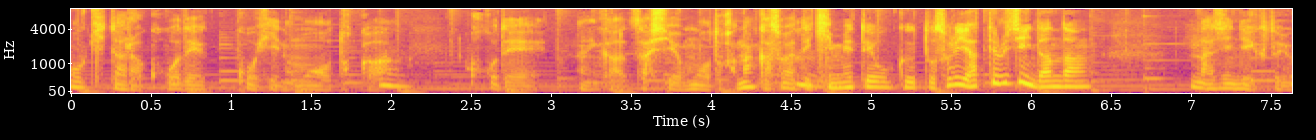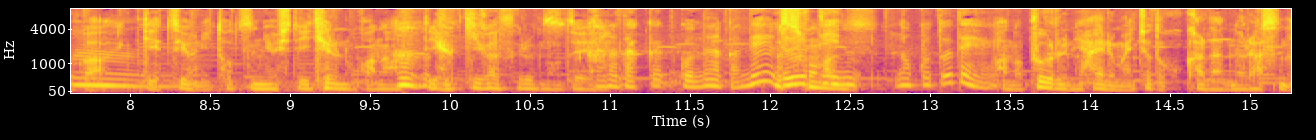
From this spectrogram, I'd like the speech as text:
起きたらここでコーヒー飲もうとか、うん。ここで何か雑誌読もうとかなんかそうやって決めておくと、それやってるうちにだんだん馴染んでいくというか、うん。月曜に突入していけるのかなっていう気がするので。体がこうなんかねルーティンのことで。あのプールに入る前にちょっとこう体濡らすに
